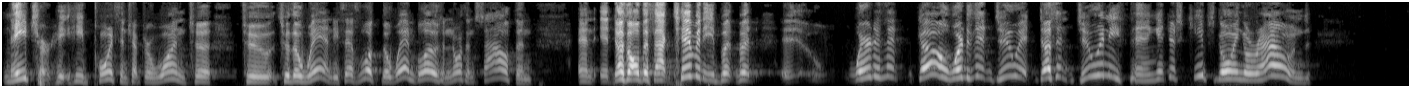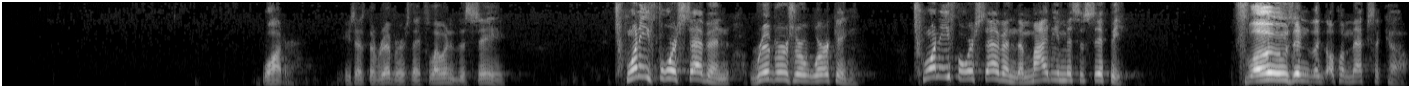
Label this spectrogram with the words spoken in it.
nature. He, he points in chapter 1 to, to, to the wind. He says, Look, the wind blows in north and south, and, and it does all this activity, but, but uh, where does it go? Where does it do? It doesn't do anything, it just keeps going around. Water. He says, The rivers, they flow into the sea. 24 7, rivers are working. 24 7, the mighty Mississippi flows into the Gulf of Mexico.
